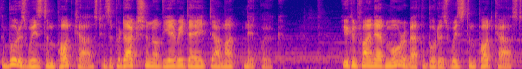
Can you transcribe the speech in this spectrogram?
The Buddha's Wisdom podcast is a production of the Everyday Dharma Network. You can find out more about the Buddha's Wisdom podcast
